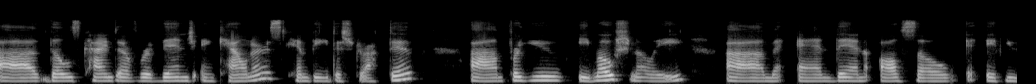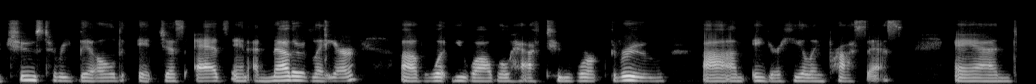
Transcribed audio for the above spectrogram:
uh, those kind of revenge encounters can be destructive um, for you emotionally. Um, and then also, if you choose to rebuild, it just adds in another layer of what you all will have to work through um, in your healing process. And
